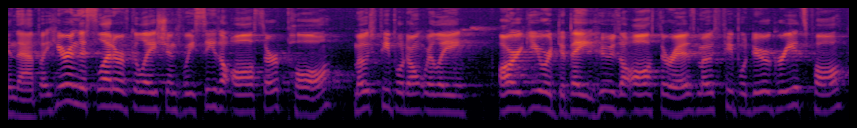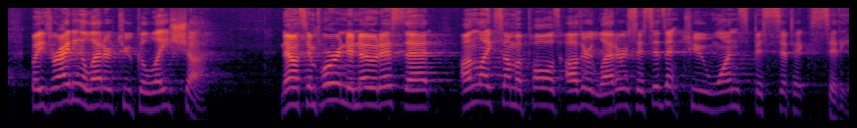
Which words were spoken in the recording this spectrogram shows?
in that. But here in this letter of Galatians, we see the author, Paul. Most people don't really argue or debate who the author is. Most people do agree it's Paul, but he's writing a letter to Galatia. Now, it's important to notice that unlike some of Paul's other letters, this isn't to one specific city.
